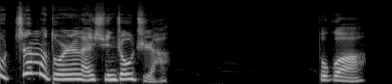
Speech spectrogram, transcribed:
有这么多人来寻周芷啊？不过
